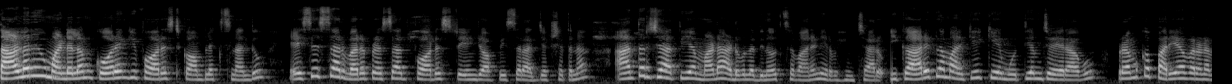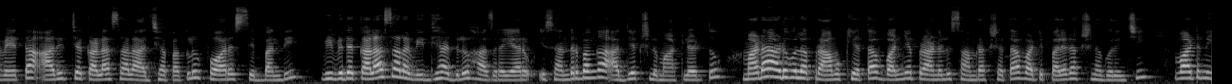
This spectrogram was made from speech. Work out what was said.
తాళ్ళరేవు మండలం కోరంగి ఫారెస్ట్ కాంప్లెక్స్ నందు SSR Varaprasad forest range officer అధ్యక్షతన అంతర్జాతీయ మడ అడవుల దినోత్సవాన్ని నిర్వహించారు. ఈ కార్యక్రమానికి కె ముత్యం జయరావు ప్రముఖ పర్యావరణవేత్త ఆదిత్య కళాశాల అధ్యాపకులు ఫారెస్ట్ సిబ్బంది వివిధ కళాశాల విద్యార్థులు హాజరయ్యారు. ఈ సందర్భంగా అధ్యక్షులు మాట్లాడుతూ మడ అడవుల ప్రాముఖ్యత వన్యప్రాణుల సంరక్షత వాటి పరిరక్షణ గురించి వాటిని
